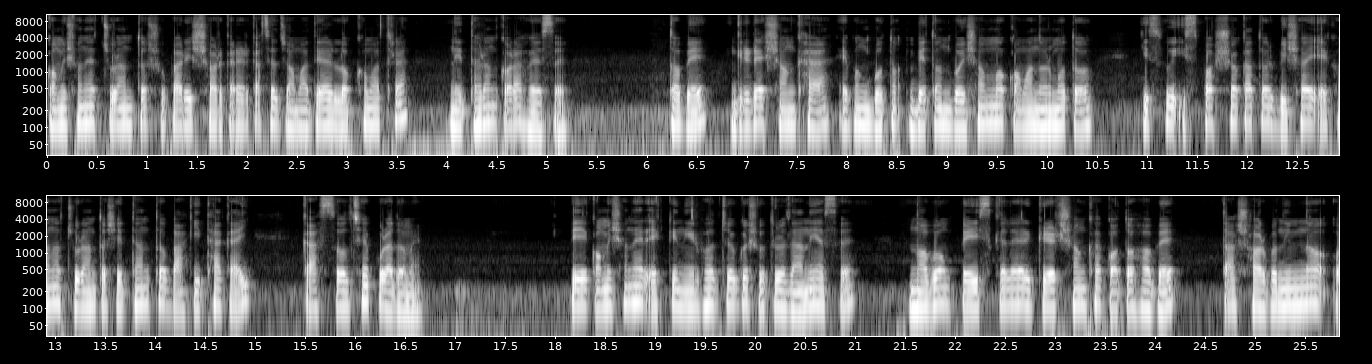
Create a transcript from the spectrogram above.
কমিশনের চূড়ান্ত সুপারিশ সরকারের কাছে জমা দেওয়ার লক্ষ্যমাত্রা নির্ধারণ করা হয়েছে। তবে গ্রেডের সংখ্যা এবং বেতন বৈষম্য কমানোর মতো কিছু স্পর্শকাতর বিষয় এখনও চূড়ান্ত সিদ্ধান্ত বাকি থাকায় কাজ চলছে পুরাদমে। পে কমিশনের একটি নির্ভরযোগ্য সূত্র জানিয়েছে, নবম পে স্কেলের গ্রেড সংখ্যা কত হবে, তা সর্বনিম্ন ও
